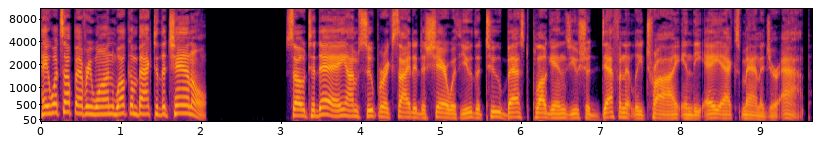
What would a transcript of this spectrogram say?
Hey, what's up everyone? Welcome back to the channel. So today, I'm super excited to share with you the two best plugins you should definitely try in the AX Manager app.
